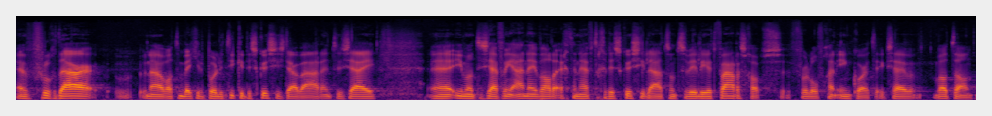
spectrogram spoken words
en vroeg daar nou, wat een beetje de politieke discussies daar waren. En toen zei uh, iemand die zei van ja, nee, we hadden echt een heftige discussie laatst. Want ze willen hier het vaderschapsverlof gaan inkorten. Ik zei, wat dan?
